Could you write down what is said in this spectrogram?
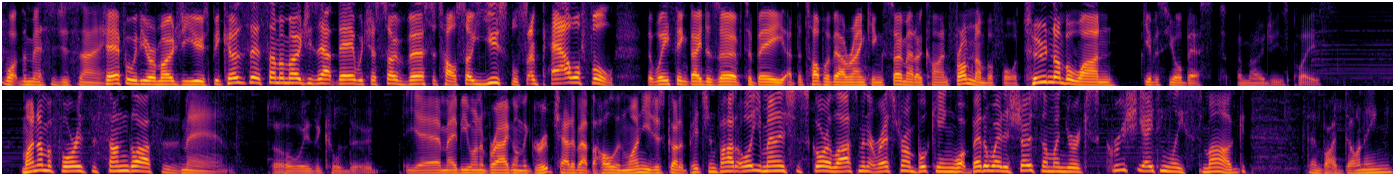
what the message is saying. Careful with your emoji use because there's some emojis out there which are so versatile, so useful, so powerful that we think they deserve to be at the top of our rankings. So Matt O'Kine from number four to number one. Give us your best emojis, please. My number four is the sunglasses man. Oh, he's a cool dude. Yeah, maybe you want to brag on the group chat about the hole in one you just got at Pitch and Putt, or you managed to score a last minute restaurant booking. What better way to show someone you're excruciatingly smug than by donning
